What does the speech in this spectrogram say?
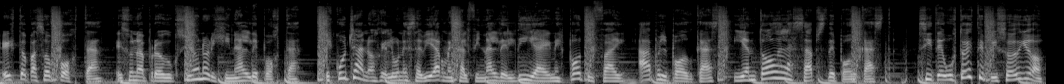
Esto pasó posta, es una producción original de posta. Escúchanos de lunes a viernes al final del día en Spotify, Apple Podcast y en todas las apps de podcast. Si te gustó este episodio,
